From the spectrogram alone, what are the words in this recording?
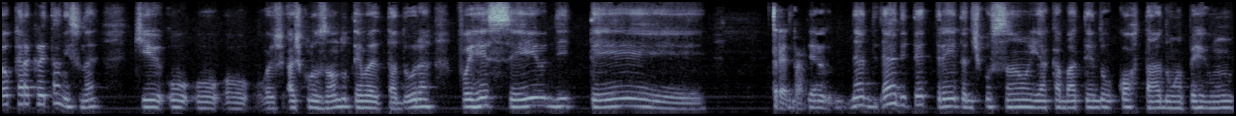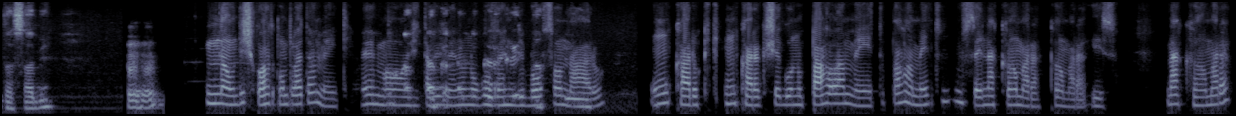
eu quero acreditar nisso, né? Que o, o, o, a exclusão do tema da ditadura foi receio de ter. Treta. De ter, né, é, de ter treta, discussão e acabar tendo cortado uma pergunta, sabe? Uhum. Não, discordo completamente. Meu irmão, a gente tá vivendo no governo de Bolsonaro. Um cara, um cara que chegou no parlamento, parlamento, não sei, na Câmara, Câmara, isso. Na Câmara,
